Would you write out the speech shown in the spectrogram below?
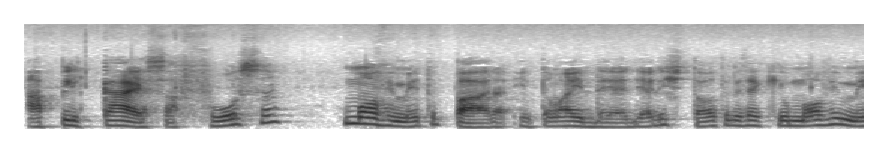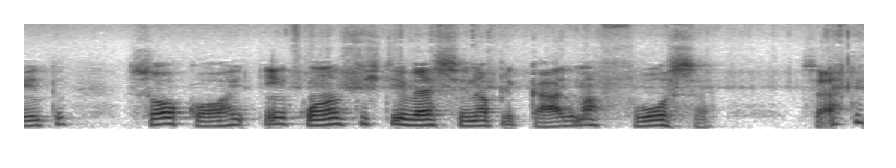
aplicar essa força, o movimento para. Então, a ideia de Aristóteles é que o movimento só ocorre enquanto estiver sendo aplicada uma força, certo?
